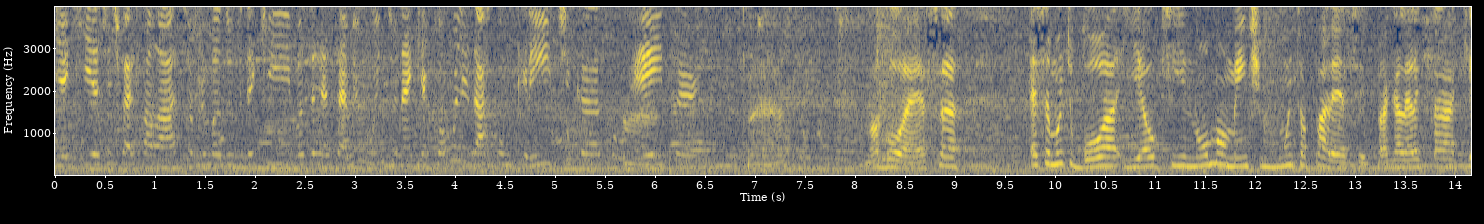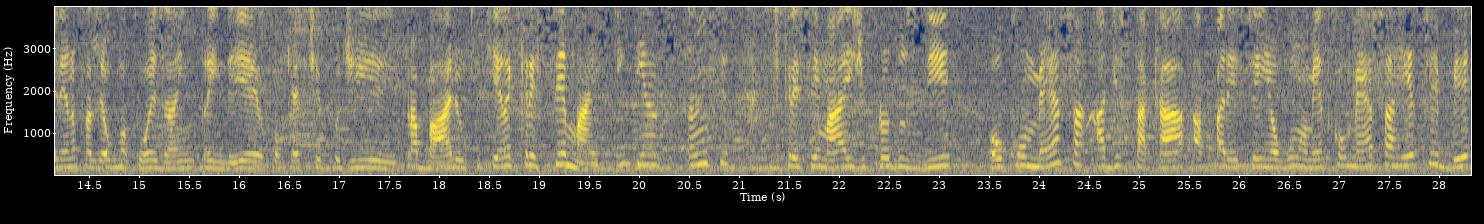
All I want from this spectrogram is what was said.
e aqui a gente vai falar sobre uma dúvida que você recebe muito, né? Que é como lidar com crítica, com haters. É. Uma boa, essa essa é muito boa e é o que normalmente muito aparece para galera que está querendo fazer alguma coisa, empreender, qualquer tipo de trabalho, que queira crescer mais. Quem tem ânsia de crescer mais, de produzir ou começa a destacar, aparecer em algum momento, começa a receber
